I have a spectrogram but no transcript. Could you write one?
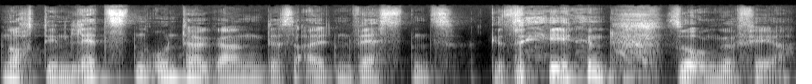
noch den letzten Untergang des alten Westens gesehen, so ungefähr.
